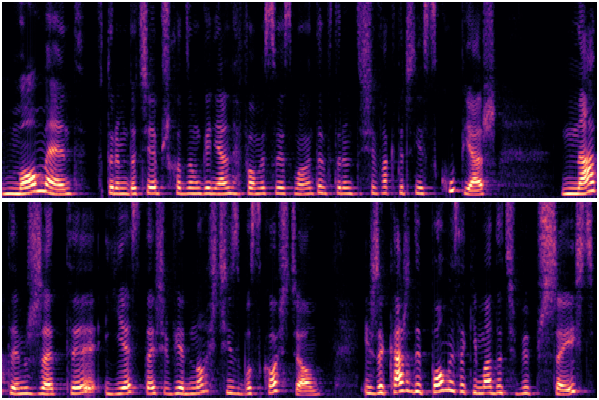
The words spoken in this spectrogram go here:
moment, w którym do ciebie przychodzą genialne pomysły, jest momentem, w którym ty się faktycznie skupiasz na tym, że ty jesteś w jedności z boskością i że każdy pomysł, jaki ma do ciebie przyjść,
